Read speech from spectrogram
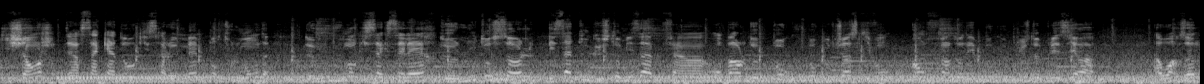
qui changent, d'un sac à dos qui sera le même pour tout le monde, de mouvements qui s'accélèrent, de loot au sol, des atouts customisables. Enfin, on parle de beaucoup, beaucoup de choses qui vont enfin donner beaucoup plus de plaisir à, à Warzone.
